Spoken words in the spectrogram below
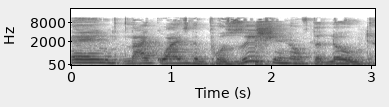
and likewise the position of the load.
